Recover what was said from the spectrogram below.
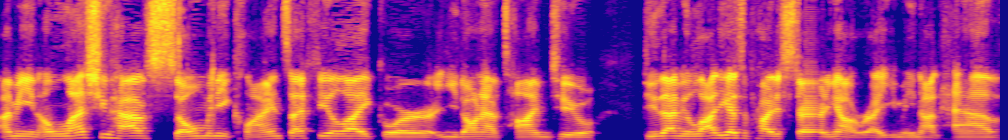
I mean, unless you have so many clients, I feel like, or you don't have time to do that. I mean, a lot of you guys are probably just starting out, right? You may not have,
